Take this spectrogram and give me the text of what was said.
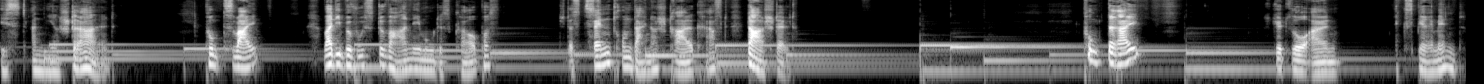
ist an mir strahlend? Punkt 2 war die bewusste Wahrnehmung des Körpers das Zentrum deiner Strahlkraft darstellt. Punkt 3 ist jetzt so ein Experiment,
